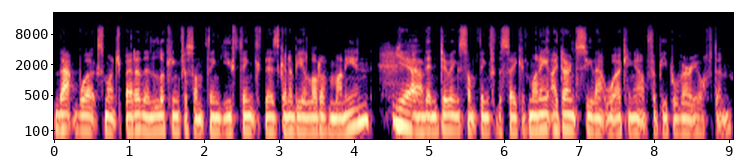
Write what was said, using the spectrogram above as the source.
that works much better than looking for something you think there's going to be a lot of money in. Yeah. And then doing something for the sake of money. I don't see that working out for people very often.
